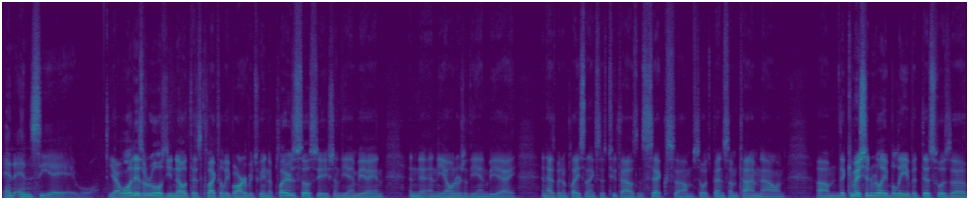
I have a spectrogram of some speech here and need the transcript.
an NCAA rule. Yeah, well, it is a rule, as you note, that's collectively bargained between the Players Association of the NBA and, and, and the owners of the NBA and has been in place, I think, since 2006. Um, so it's been some time now. And um, the commission really believed that this was a,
